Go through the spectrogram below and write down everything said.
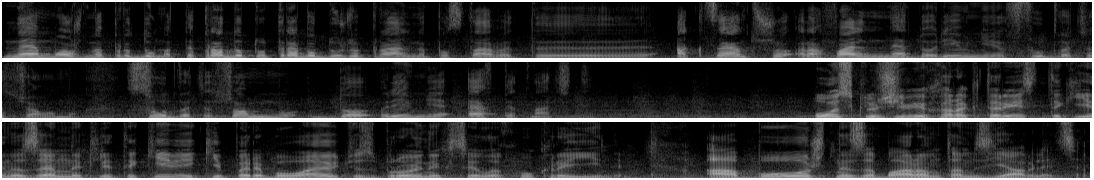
не можна придумати. Правда, тут треба дуже правильно поставити е, акцент, що Рафаль не дорівнює Су-27. Су-27 дорівнює F-15. Ось ключові характеристики іноземних літаків, які перебувають у Збройних силах України, або ж незабаром там з'являться.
